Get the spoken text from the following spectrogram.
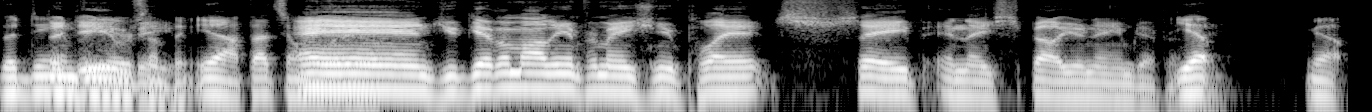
the DMV, or something. Yeah, that's the only way. And you give them all the information, you play it safe, and they spell your name differently. Yep. Yep.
